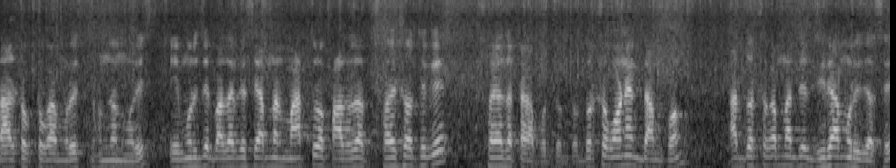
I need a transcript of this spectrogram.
লাল টকটকা মরিচ, ঝনঝন মরিচ। এই মরিচের বাজার গেছে আপনার মাত্র পাঁচ হাজার ছয়শো থেকে ছয় হাজার টাকা পর্যন্ত। দর্শক, অনেক দাম কম। আর দর্শক, আপনার যে জিরা মরিচ আছে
